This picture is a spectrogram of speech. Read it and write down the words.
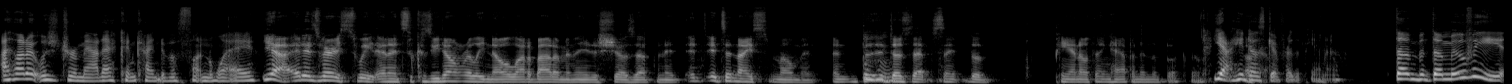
I thought it was dramatic and kind of a fun way. Yeah, it is very sweet, and it's because you don't really know a lot about him, and then he just shows up, and it, it it's a nice moment. And but Mm-hmm. it does that same the piano thing happen in the book though? Yeah, he does give her the piano. The the movie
